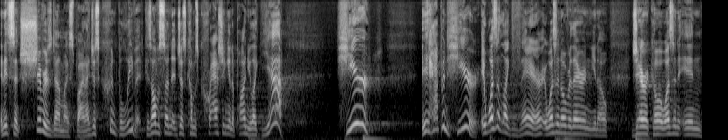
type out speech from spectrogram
And it sent shivers down my spine. I just couldn't believe it because all of a sudden it just comes crashing in upon you like, yeah, here. It happened here. It wasn't like there. It wasn't over there in, you know, Jericho. It wasn't in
